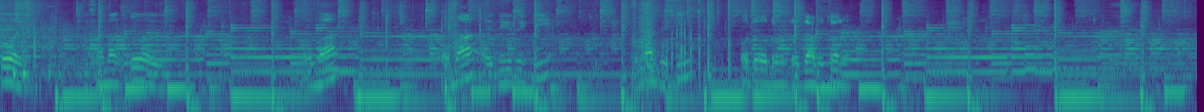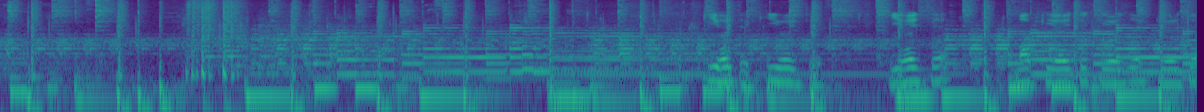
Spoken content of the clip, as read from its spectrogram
কই ইসামা কই ওমা ওমা এদিকে দেখি ওমা দেখি ওটো ওটো ওটো যাব চলো কি হয়েছে? কি হয়েছে? কি হয়েছে? ওমা কি হয়েছে? কি হয়েছে? কি হয়েছে?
